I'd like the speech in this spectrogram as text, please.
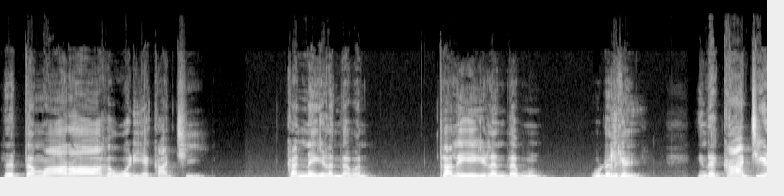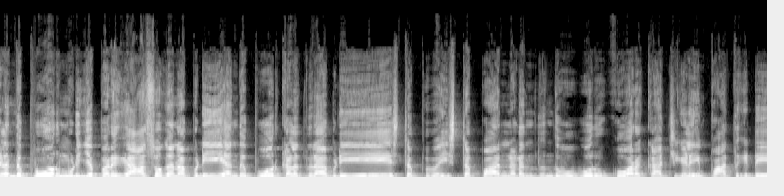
இரத்தம் ஆறாக ஓடிய காட்சி கண்ணை இழந்தவன். தலையை இழந்த முன் உடல்கள். இந்த காட்சியில் அந்த போர் முடிஞ்ச பிறகு அசோகன் அப்படியே அந்த போர்க்களத்தில் அப்படியே ஸ்டெப் பை ஸ்டெப்பாக நடந்து இந்த ஒவ்வொரு கோர காட்சிகளையும் பார்த்துக்கிட்டே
